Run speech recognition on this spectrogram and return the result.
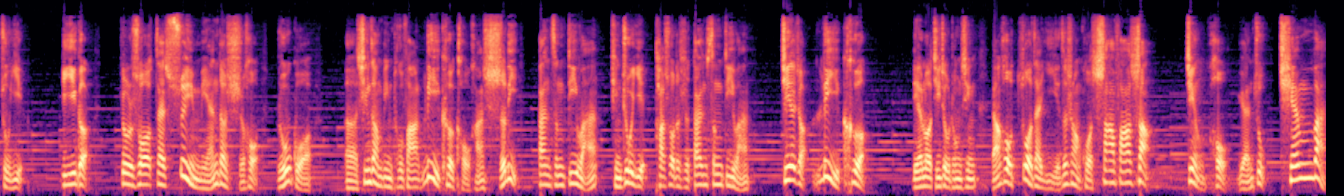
注意。第一个就是说，在睡眠的时候，如果呃心脏病突发，立刻口含十粒丹参滴丸，请注意，他说的是丹参滴丸。接着立刻联络急救中心，然后坐在椅子上或沙发上。静候援助，千万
